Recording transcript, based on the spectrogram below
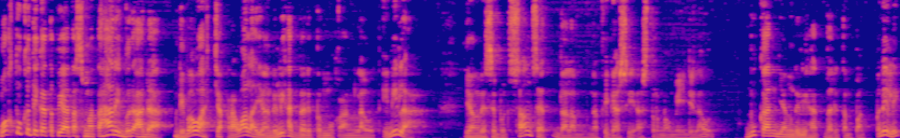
Waktu ketika tepi atas matahari berada di bawah cakrawala yang dilihat dari permukaan laut inilah yang disebut sunset dalam navigasi astronomi di laut, bukan yang dilihat dari tempat penilik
